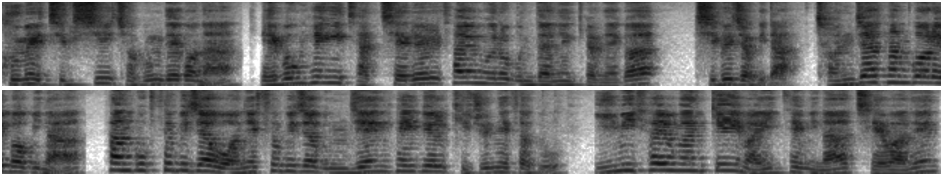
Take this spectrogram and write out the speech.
구매 즉시 적용되거나 개봉 행위 자체를 사용으로 본다는 견해가 지배적이다. 전자상거래법이나 한국소비자원의 소비자 분쟁 해결 기준에서도 이미 사용한 게임 아이템이나 재화는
